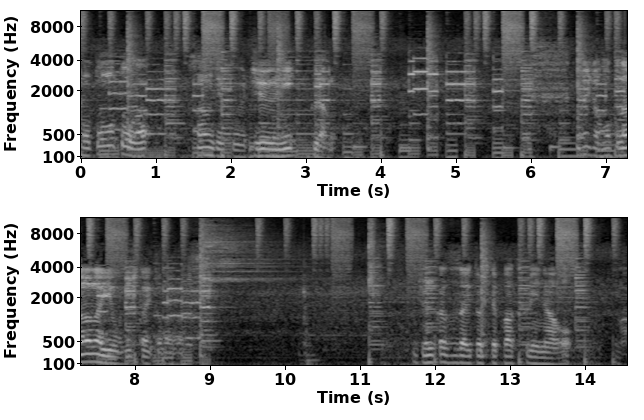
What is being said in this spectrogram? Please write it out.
もともとが312重くならないようにしたいと思います潤滑剤としてパーツクリーナーをしま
